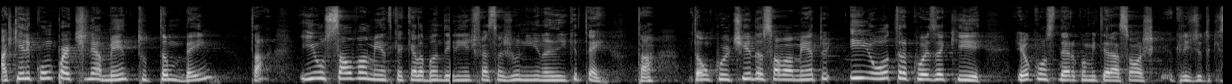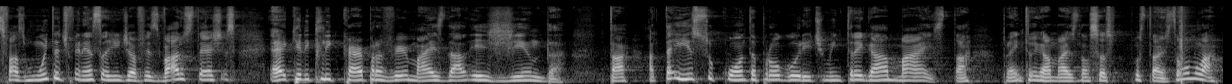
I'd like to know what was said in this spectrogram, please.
aquele compartilhamento também, tá? E o salvamento, que é aquela bandeirinha de festa junina ali que tem, tá? Então, curtida, salvamento e outra coisa que eu considero como interação, acho, acredito que isso faz muita diferença, a gente já fez vários testes, é aquele clicar para ver mais da legenda. tá? Até isso conta para o algoritmo entregar mais, tá? Para entregar mais nossas postagens. Então vamos lá.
